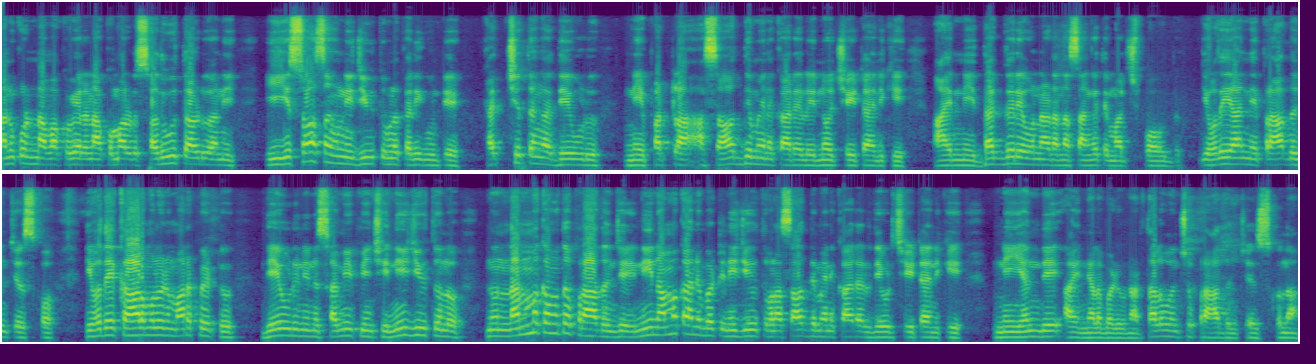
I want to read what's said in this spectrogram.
అనుకుంటున్నావు ఒకవేళ నా కుమారుడు చదువుతాడు అని ఈ విశ్వాసం నీ జీవితంలో కలిగి ఉంటే ఖచ్చితంగా దేవుడు నీ పట్ల అసాధ్యమైన కార్యాలు ఎన్నో చేయటానికి ఆయన నీ దగ్గరే ఉన్నాడన్న సంగతి మర్చిపోవద్దు. ఈ ఉదయాన్నే ప్రార్థన చేసుకో. ఈ ఉదయ కాలంలోని మరపెట్టు. దేవుడు నిన్ను సమీపించి నీ జీవితంలో నువ్వు నమ్మకంతో ప్రార్థన చేయి. నీ నమ్మకాన్ని బట్టి నీ జీవితంలో అసాధ్యమైన కార్యాలు దేవుడు చేయటానికి నీ ఎందే ఆయన నిలబడి ఉన్నాడు. తల వంచు ప్రార్థన చేసుకుందాం.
